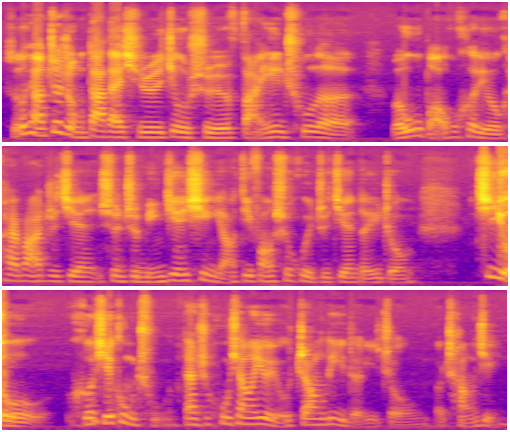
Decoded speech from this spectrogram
所以我想，这种大概其实就是反映出了文物保护和旅游开发之间，甚至民间信仰、地方社会之间的一种。既有和谐共处，但是互相又有张力的一种场景。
